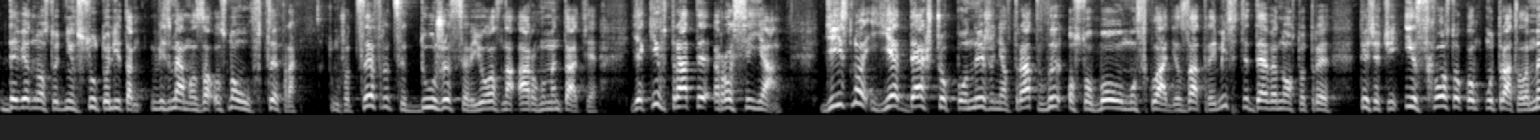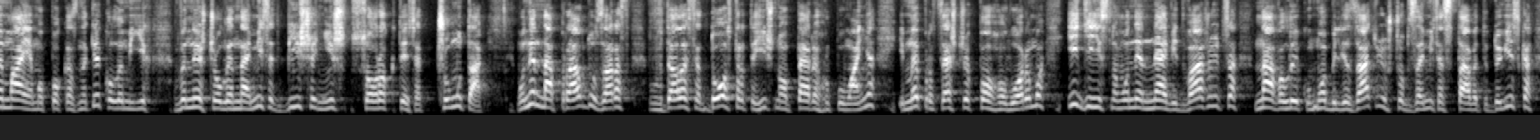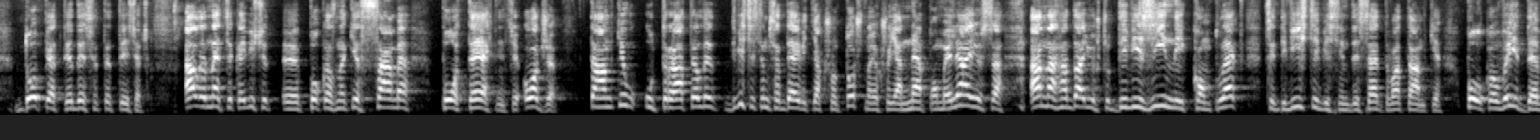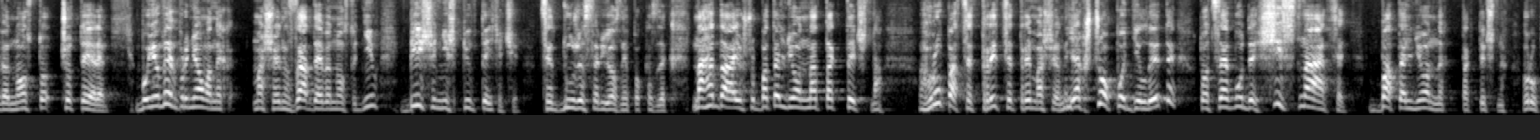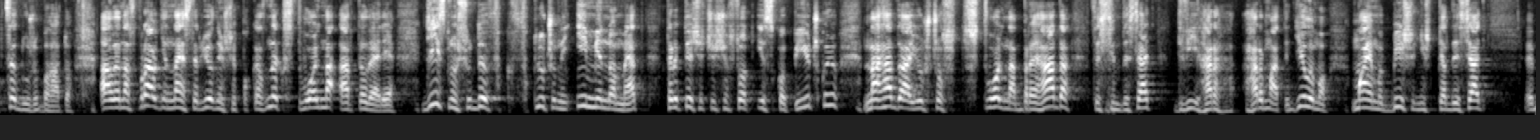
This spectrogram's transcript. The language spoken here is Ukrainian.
90 днів суто літа візьмемо за основу в цифрах. Тому що цифри це дуже серйозна аргументація. Які втрати росіян? Дійсно, є дещо пониження втрат в особовому складі. За три місяці 93 тисячі із хвостоком утратили. Ми маємо показники, коли ми їх винищували на місяць більше ніж 40 тисяч. Чому так? Вони направду зараз вдалися до стратегічного перегрупування, і ми про це ще поговоримо. І дійсно вони не відважуються на велику мобілізацію, щоб за місяць ставити до війська до 50 тисяч. Але найцікавіші е, показники саме по техніці. Отже. Танків утратили 279, якщо точно, якщо я не помиляюся. А нагадаю, що дивізійний комплект це 282 танки, полковий 94. Бойових броньованих машин за 90 днів більше ніж півтисячі. Це дуже серйозний показник. Нагадаю, що батальйонна тактична група це 33 машини. Якщо поділити, то це буде 16 батальйонних тактичних груп. Це дуже багато. Але насправді найсерйозніший показник ствольна артилерія. Дійсно, сюди включений і міномет 3600 із копієчкою. Нагадаю, що ствольна бригада це 72 гар- гармати. Ділимо, маємо більше ніж 50 е,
